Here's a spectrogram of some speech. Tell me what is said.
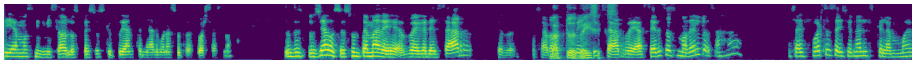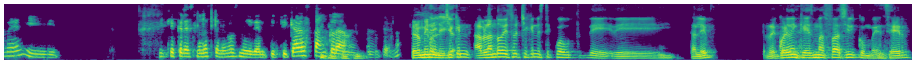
habíamos minimizado los pesos que pudieran tener algunas otras fuerzas, ¿no? Entonces, pues ya, o sea, es un tema de regresar, de o sea, Back to the basics. a rehacer esos modelos, ajá. O sea, hay fuerzas adicionales que la mueven y ¿Y qué crees? No las tenemos ni identificadas tan claramente, ¿no? Pero miren, chequen, hablando de eso, chequen este quote de, de Taleb. Recuerden que es más fácil convencer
